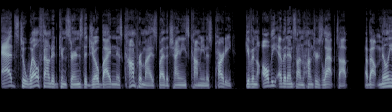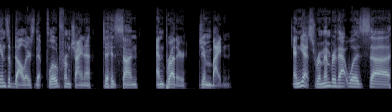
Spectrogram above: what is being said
adds to well founded concerns that Joe Biden is compromised by the Chinese Communist Party, given all the evidence on Hunter's laptop about millions of dollars that flowed from China to his son and brother, Jim Biden. And yes, remember that was uh,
